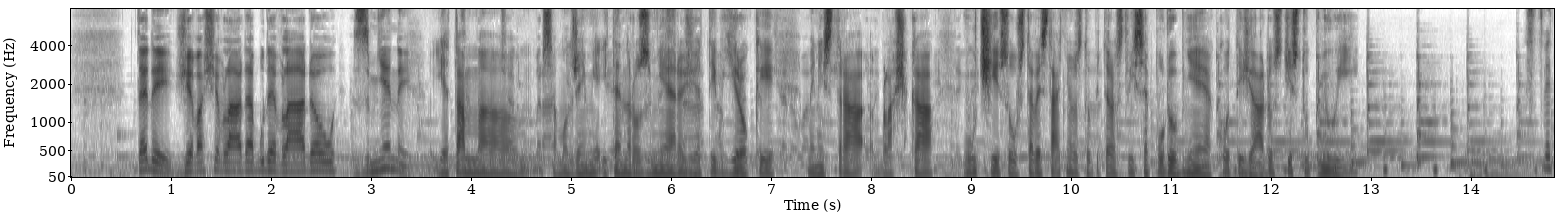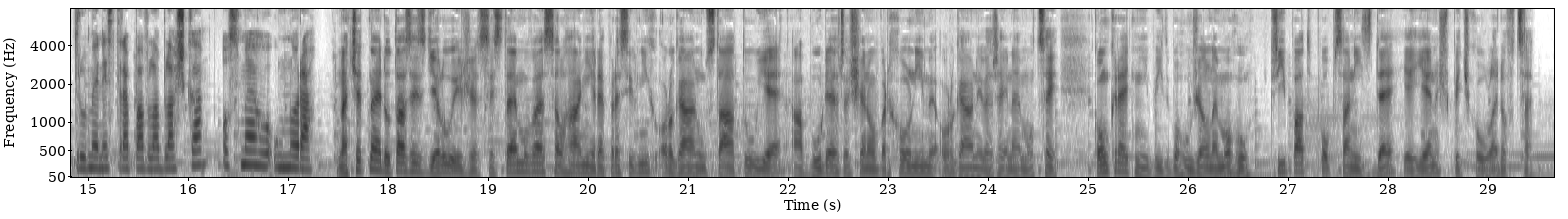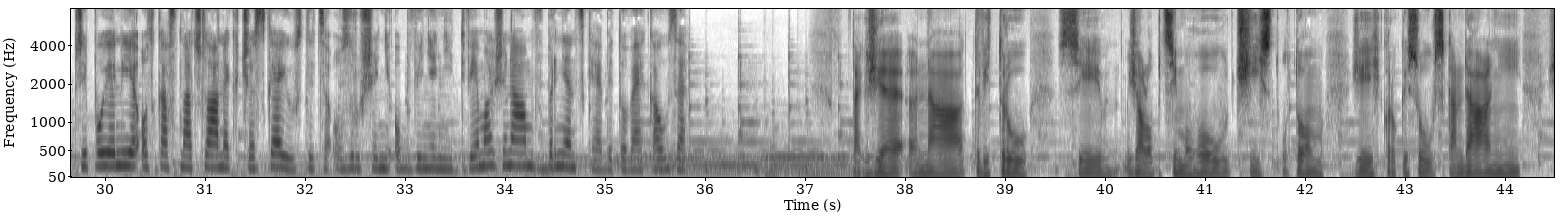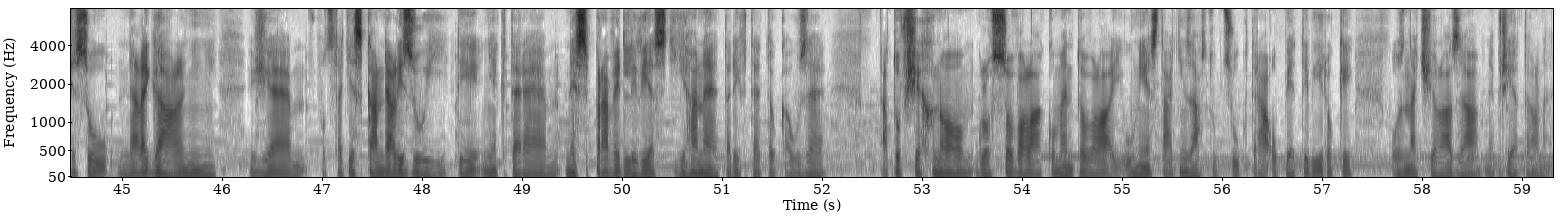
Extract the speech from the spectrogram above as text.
tedy, že vaše vláda bude vládou změny. Je tam eh, samozřejmě i ten rozměr, že ty výroky ministra Blaška vůči soustavě státního zastupitelství se podobně jako ty žádosti stupňují. Z Twitteru ministra Pavla Blaška 8. února. Načetné dotazy sděluji, že systémové selhání represivních orgánů státu je a bude řešeno vrcholnými orgány veřejné moci. Konkrétní být bohužel nemohu. Případ popsaný zde je jen špičkou ledovce. Připojený je odkaz na článek České justice o zrušení obvinění dvěma ženám v brněnské bytové kauze. Takže na Twitteru si žalobci mohou číst o tom, že jejich kroky jsou skandální, že jsou nelegální, že v podstatě skandalizují ty některé nespravedlivě stíhané tady v této kauze. A to všechno glosovala, komentovala i Unie státních zástupců, která opět ty výroky označila za nepřijatelné.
